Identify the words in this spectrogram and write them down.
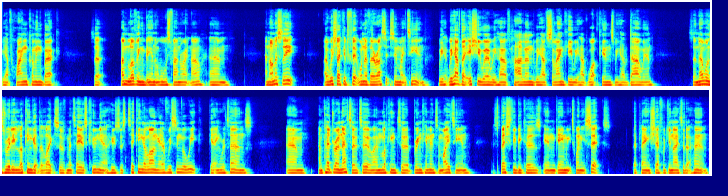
we have Hwang coming back. So I'm loving being a Wolves fan right now. Um, and honestly, I wish I could fit one of their assets in my team. We we have that issue where we have Haaland, we have Solanke, we have Watkins, we have Darwin so no one's really looking at the likes of Matheus Cunha, who's just ticking along every single week, getting returns. Um, and Pedro Neto too. I'm looking to bring him into my team, especially because in game week 26 they're playing Sheffield United at home.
